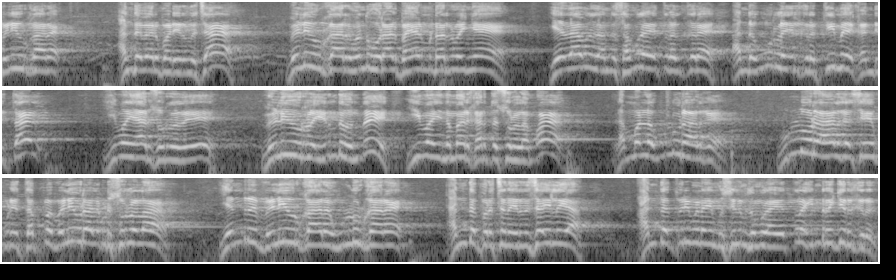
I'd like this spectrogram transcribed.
வெளியூர்காரன். அந்த வேறுபாடு இருந்துச்சா? வெளியூர்காரர் வந்து ஒரு ஆள் பயன் பண்ணுறாருன்னு வைங்க. ஏதாவது அந்த சமுதாயத்தில் இருக்கிற அந்த ஊரில் இருக்கிற தீமையை கண்டித்தால் இவன் யார் சொல்கிறது வெளியூரில் இருந்து வந்து இவன் இந்த மாதிரி கருத்தை சொல்லலாமா? நம்மள உள்ளூர் ஆளுங்க. உள்ளூர் ஆளுக செய்யக்கூடிய தப்பை வெளியூர் ஆள் இப்படி சொல்லலாம்? என்று வெளியூர்காரன் உள்ளூர்காரன் அந்த பிரச்சனை இருந்துச்சா இல்லையா? அந்த பிரிவினை முஸ்லீம் சமுதாயத்தில் இன்றைக்கு இருக்கிறது.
